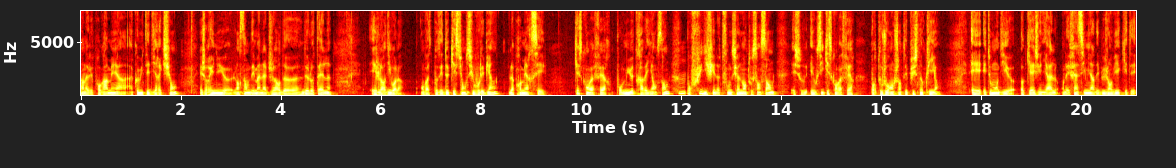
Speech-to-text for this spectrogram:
on avait programmé un, un comité de direction et je réunis euh, l'ensemble des managers de, de l'hôtel et je leur dis voilà, on va se poser deux questions si vous voulez bien. La première, c'est qu'est-ce qu'on va faire pour mieux travailler ensemble, pour fluidifier notre fonctionnement tous ensemble, et, aussi qu'est-ce qu'on va faire pour toujours enchanter plus nos clients. Et, et tout le monde dit euh, ok, génial. On avait fait un séminaire début janvier qui était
